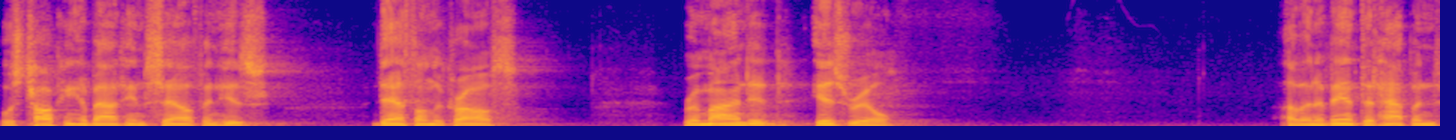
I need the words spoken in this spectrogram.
was talking about himself and his death on the cross, reminded Israel of an event that happened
